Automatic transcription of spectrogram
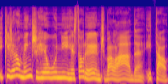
E que geralmente reúne restaurante, balada e tal.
